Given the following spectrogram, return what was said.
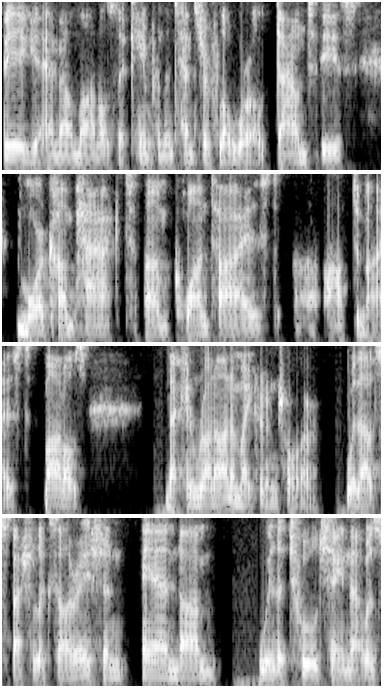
big ML models that came from the TensorFlow world down to these more compact, um, quantized, uh, optimized models that can run on a microcontroller without special acceleration and um, with a tool chain that was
